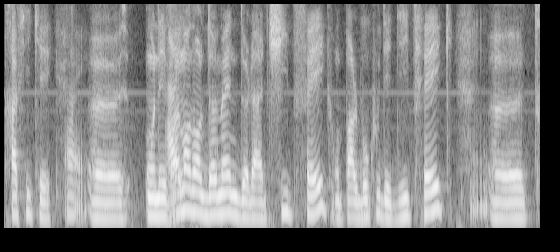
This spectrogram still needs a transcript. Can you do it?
trafiquées. Ouais. Euh, on est Ah vraiment dans le domaine de la cheap fake. On parle beaucoup des deep fake, euh, t-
